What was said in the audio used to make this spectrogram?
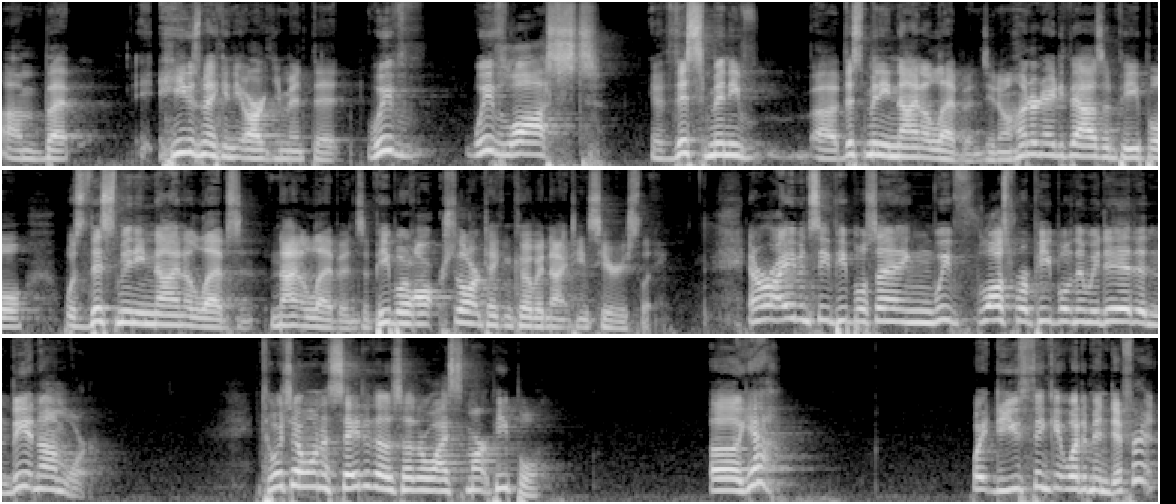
Um, but he was making the argument that we've we've lost you know, this many uh, this many 9/11s. You know, 180,000 people was this many 9/11s, 9/11s, and people are, still aren't taking COVID-19 seriously. And or I even see people saying we've lost more people than we did in Vietnam War. To which I want to say to those otherwise smart people, uh, yeah. Wait, do you think it would have been different?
